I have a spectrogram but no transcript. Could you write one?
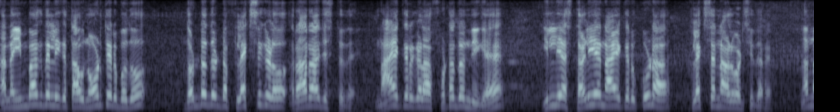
ನನ್ನ ಹಿಂಭಾಗದಲ್ಲಿ ಈಗ ತಾವು ನೋಡ್ತಿರ್ಬೋದು ದೊಡ್ಡ ದೊಡ್ಡ ಫ್ಲೆಕ್ಸ್ಗಳು ರಾರಾಜಿಸ್ತಿದೆ. ನಾಯಕರುಗಳ ಫೋಟೋದೊಂದಿಗೆ ಇಲ್ಲಿಯ ಸ್ಥಳೀಯ ನಾಯಕರು ಕೂಡ ಫ್ಲೆಕ್ಸನ್ನು ಅಳವಡಿಸಿದ್ದಾರೆ. ನನ್ನ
